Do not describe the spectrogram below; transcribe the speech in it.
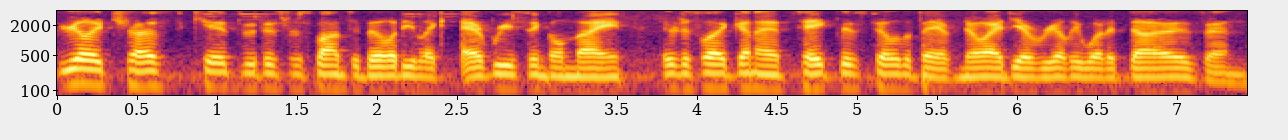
you really trust kids with this responsibility like every single night. They're just like gonna take this pill that they have no idea really what it does and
